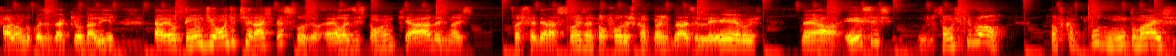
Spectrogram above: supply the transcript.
falando coisas daqui ou dali, é, eu tenho de onde tirar as pessoas. Elas estão ranqueadas nas suas federações, então foram os campeões brasileiros, né? Esses são os que vão. Então fica tudo muito mais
